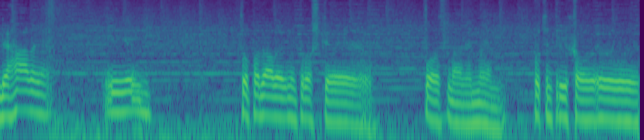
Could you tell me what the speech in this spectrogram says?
лягали і попадали ну, трошки повз мене мимо. Потім приїхав е,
